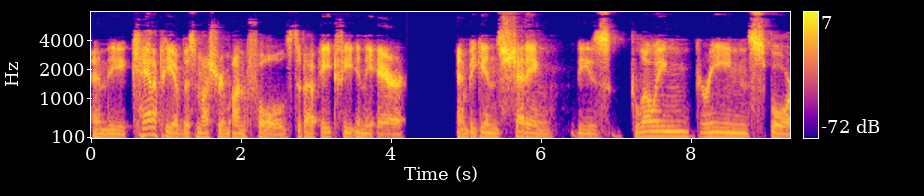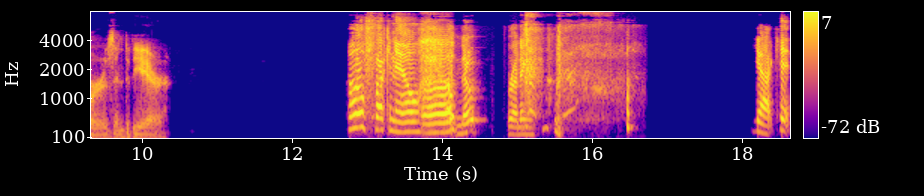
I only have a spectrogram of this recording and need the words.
And the canopy of this mushroom unfolds. To about eight feet in the air and begins shedding these glowing green spores into the air. Oh fuck no. Uh, nope. Running. yeah, can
